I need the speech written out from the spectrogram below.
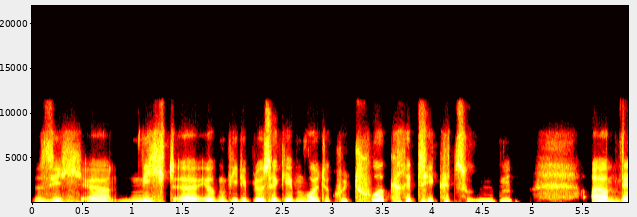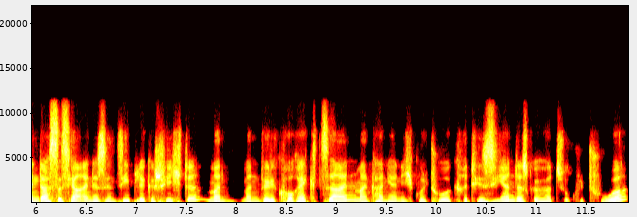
sich äh, nicht äh, irgendwie die Blöße geben wollte, Kulturkritik zu üben, ähm, denn das ist ja eine sensible Geschichte. Man, man will korrekt sein, man kann ja nicht Kultur kritisieren, das gehört zur Kultur.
